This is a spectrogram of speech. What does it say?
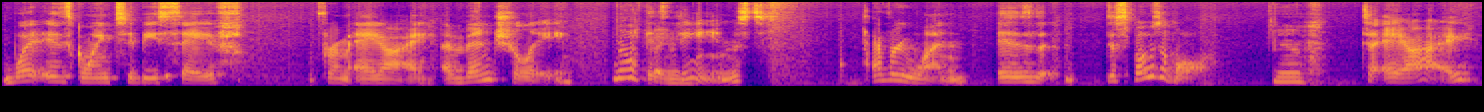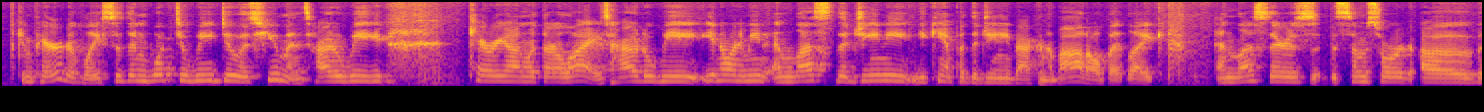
what is going to be safe from AI? Eventually, Nothing. it seems everyone is disposable. Yeah. To AI comparatively. So then what do we do as humans? How do we carry on with our lives? How do we, you know what I mean? Unless the genie, you can't put the genie back in the bottle, but like, unless there's some sort of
